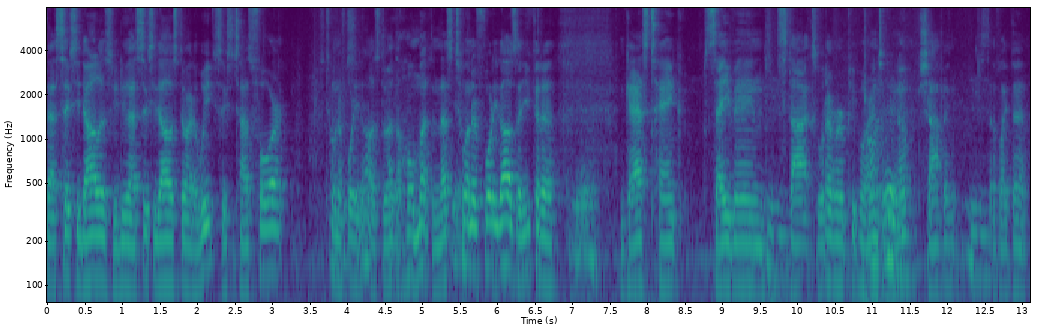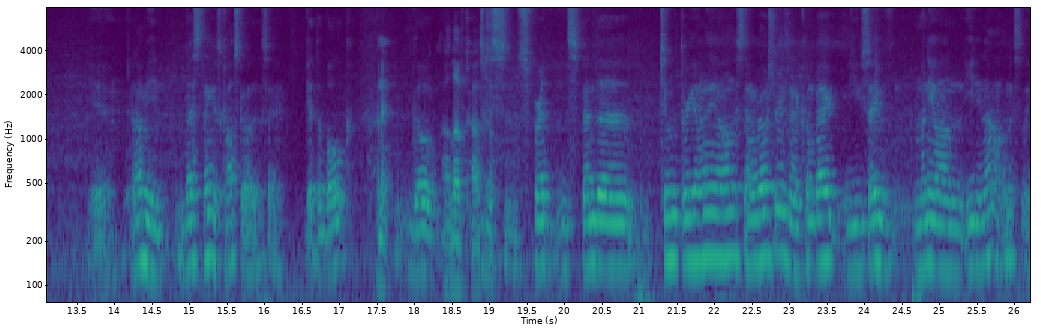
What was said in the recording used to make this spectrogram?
that sixty dollars, you do that sixty dollars throughout a week, sixty times four. Two hundred forty dollars throughout the whole month, and that's two hundred forty dollars that you could have gas tank, saving, Mhm. stocks, whatever people are Oh, into, you know, shopping, Mhm. stuff like that. Yeah, and I mean, best thing is Costco. They say get the bulk. Go. I love Costco. Just spread, spend the two, three hundred honestly on groceries, and come back. You save money on eating out. Honestly.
